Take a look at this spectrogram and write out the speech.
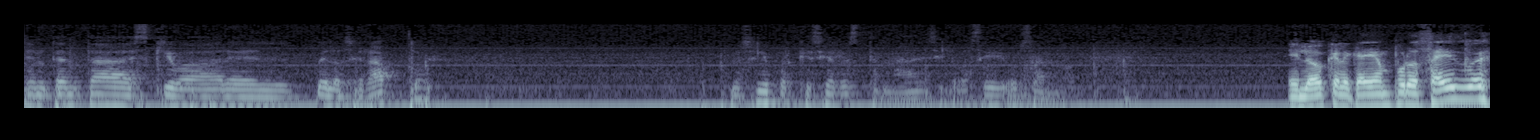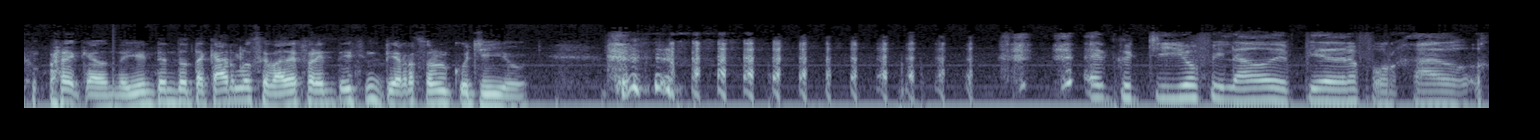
Intenta esquivar el Velociraptor. No sé ni por qué cierro esta madre si lo va a seguir usando. Y luego que le caigan puros seis, güey. Para que donde yo intento atacarlo se va de frente y se entierra solo el cuchillo, güey. El cuchillo afilado de piedra forjado.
